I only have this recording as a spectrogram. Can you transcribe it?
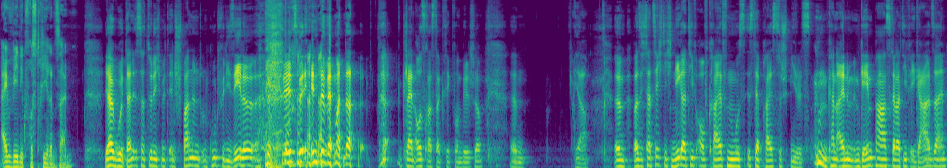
ein wenig frustrierend sein. Ja, gut, dann ist natürlich mit entspannend und gut für die Seele äh, schnell zu Ende, wenn man da einen kleinen Ausraster kriegt vom Bildschirm. Ähm, ja. Ähm, was ich tatsächlich negativ aufgreifen muss, ist der Preis des Spiels. Kann einem im Game Pass relativ egal sein.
